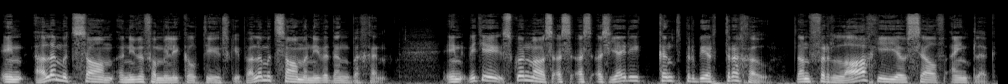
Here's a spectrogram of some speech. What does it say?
En hulle moet saam 'n nuwe familiekultuur skep. Hulle moet saam 'n nuwe ding begin. En weet jy skoonmaas as as as jy die kind probeer terughou, dan verlaag jy jouself eintlik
